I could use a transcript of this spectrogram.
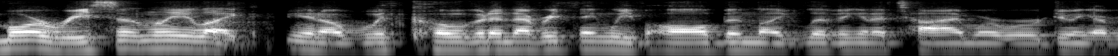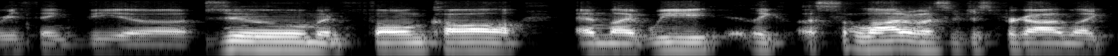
more recently, like, you know, with COVID and everything, we've all been like living in a time where we're doing everything via Zoom and phone call. And like, we, like, a, lot of us have just forgotten, like,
